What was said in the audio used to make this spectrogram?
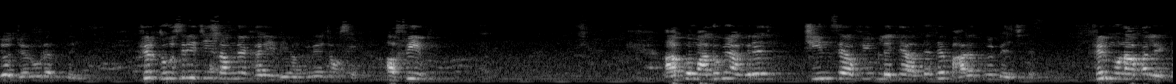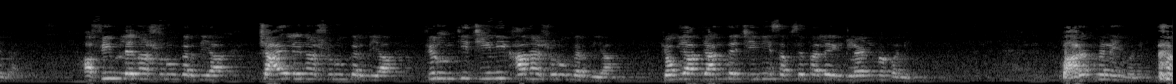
जो ज़रूरत नहीं फिर दूसरी चीज़ हमने खरीदी अंग्रेज़ों से, अफीम। आपको मालूम है, अंग्रेज़ चीन से अफीम लेके आते थे, भारत में बेचते फिर मुनाफा लेके जाते अफीम लेना शुरू कर दिया, चाय लेना शुरू कर दिया, फिर उनकी चीनी खाना शुरू कर दिया। क्योंकि आप जानते चीनी सबसे पहले इंग्लैंड में बनी। भारत में नहीं बनी।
